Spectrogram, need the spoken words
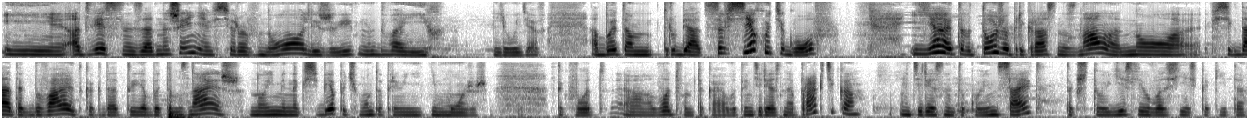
И ответственность за отношения все равно лежит на двоих людях об этом трубят со всех утюгов. И я этого тоже прекрасно знала, но всегда так бывает, когда ты об этом знаешь, но именно к себе почему-то применить не можешь. Так вот, э, вот вам такая вот интересная практика, интересный такой инсайт. Так что, если у вас есть какие-то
